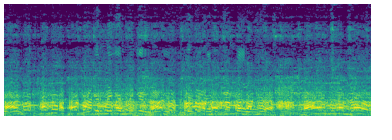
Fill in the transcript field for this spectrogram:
Aduh, tenang, tenang, tenang. Aduh, tenang, tenang, tenang. Aduh, tenang.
